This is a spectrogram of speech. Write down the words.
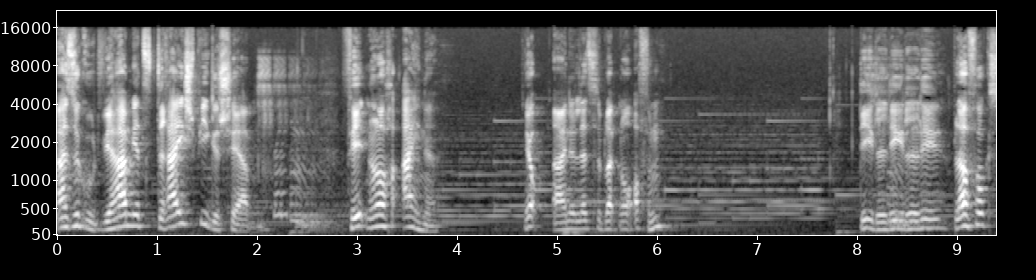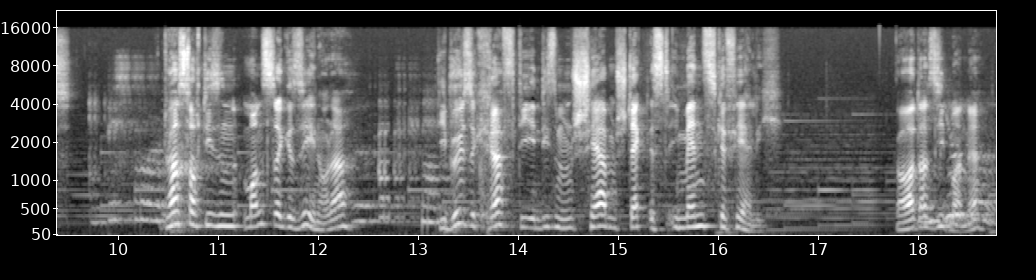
Also gut, wir haben jetzt drei Spiegelscherben. Fehlt nur noch eine. Jo, eine letzte bleibt noch offen. Didel, didel, didel. Blaufuchs, du hast doch diesen Monster gesehen, oder? Die böse Kraft, die in diesem Scherben steckt, ist immens gefährlich. Ja, das sieht man, ne?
